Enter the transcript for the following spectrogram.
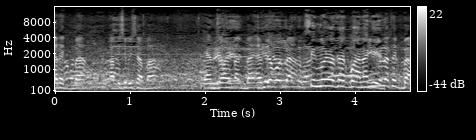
ভালকে থাকবা কাপি চাপি চাবা এনজয় থাকবা এনজয় কৰবা চিংগুল নাথাকবা নাকি সিঙ্গুল থাকবা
